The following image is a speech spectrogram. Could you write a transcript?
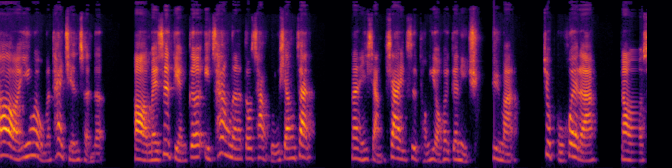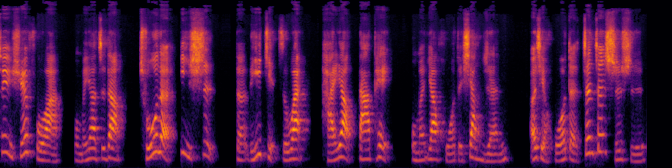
哦，因为我们太虔诚了，啊、哦，每次点歌一唱呢，都唱《炉香赞》，那你想下一次朋友会跟你去吗？就不会了啊。那、哦、所以学佛啊，我们要知道，除了意识的理解之外，还要搭配，我们要活得像人，而且活得真真实实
